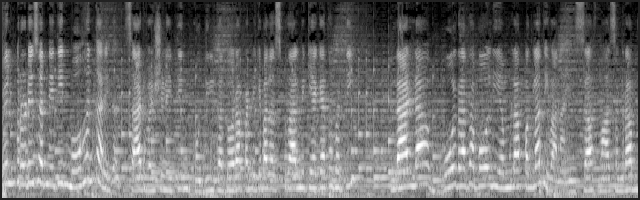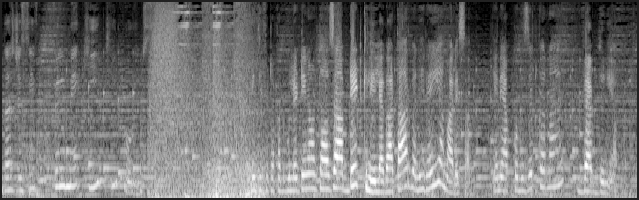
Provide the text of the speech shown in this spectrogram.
फ़िल्म प्रोड्यूसर नितिन मोहन का निधन साठ वर्षीय नितिन को दिल का दौरा पड़ने के बाद अस्पताल में किया गया था भर्ती। लाडला बोल रहा था, बोल, यमला पगला दीवाना। इंसाफ महासंग्राम दस जैसी फ़िल्में की थी प्रोड्यूस फटाफट बुलेटिन और ताज़ा अपडेट के लिए लगातार बने रहिए हमारे साथ। यानी आपको विज़िट करना है वेब दुनिया पर।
